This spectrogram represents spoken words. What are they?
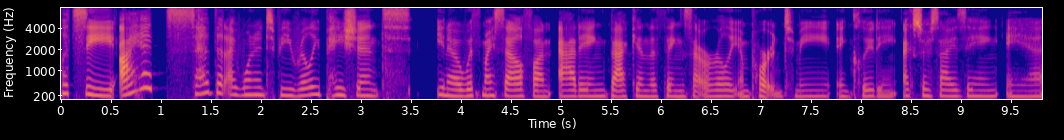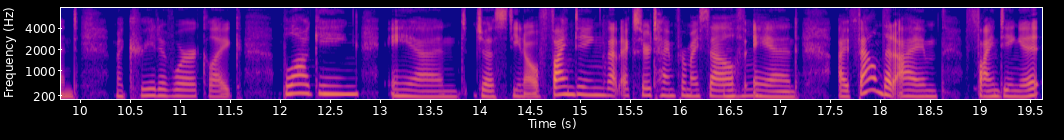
let's see. I had said that I wanted to be really patient, you know, with myself on adding back in the things that were really important to me, including exercising and my creative work, like blogging and just, you know, finding that extra time for myself. Mhm. And I found that I'm finding it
